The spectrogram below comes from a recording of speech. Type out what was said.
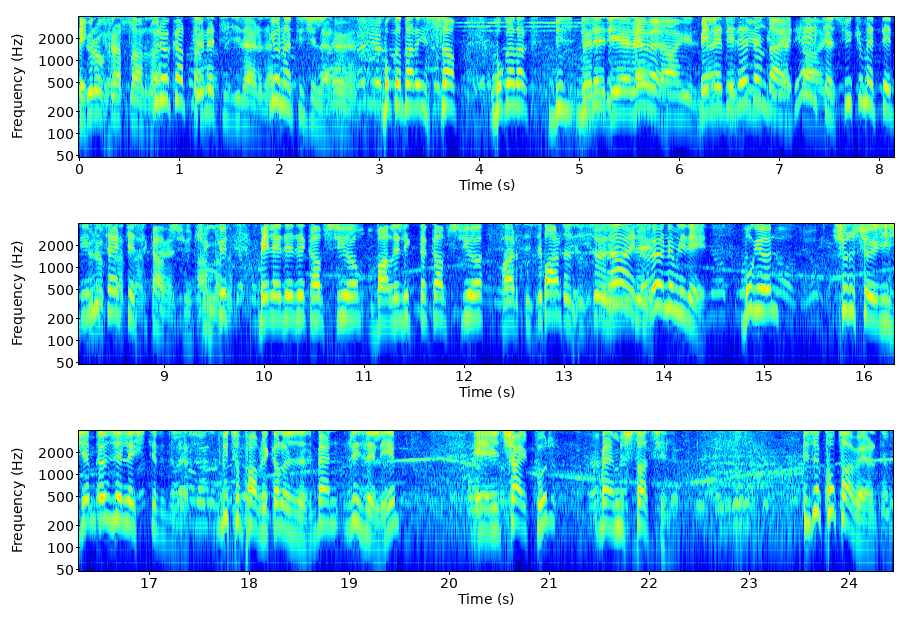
bekliyoruz. Bürokratlardan, Bürokratlardan. yöneticilerden. Yöneticilerden. Evet. Bu kadar israf, bu kadar biz bize Belediyeler evet, dahil, belediyeden dahil, dahil. herkes hükümet dediğimiz herkesi kapsıyor. evet, Çünkü anladım. belediyede kapsıyor, valilikte kapsıyor. Partisi, patatesi önemli Aynen, değil. önemli değil. Bugün şunu söyleyeceğim, özelleştirdiler. Bütün fabrikalar özel. Ben Rizeliyim. Ee, Çaykur, ben müstahsilim. Bize kota verdin.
